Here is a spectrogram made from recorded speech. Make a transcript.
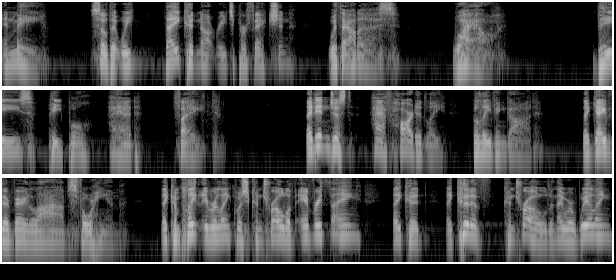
and me. So that we they could not reach perfection without us. Wow. These people had faith. They didn't just half heartedly believe in God, they gave their very lives for Him. They completely relinquished control of everything they could, they could have controlled, and they were willing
